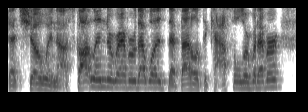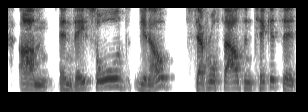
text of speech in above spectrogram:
that show in uh, Scotland or wherever that was that battle at the castle or whatever. Um, and they sold you know several thousand tickets at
